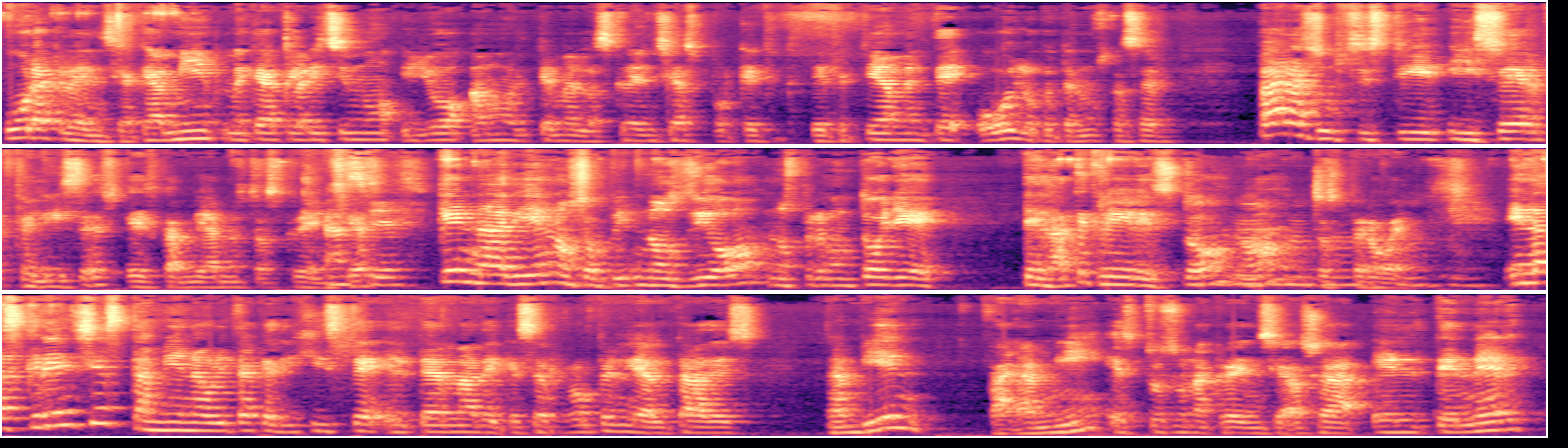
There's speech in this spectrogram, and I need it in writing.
pura creencia, que a mí me queda clarísimo y yo amo el tema de las creencias porque efectivamente hoy lo que tenemos que hacer para subsistir y ser felices es cambiar nuestras creencias. Así es. Que nadie nos, nos dio, nos preguntó, oye, ¿te late creer esto? ¿no? Entonces, pero bueno. En las creencias también, ahorita que dijiste el tema de que se rompen lealtades, también para mí esto es una creencia, o sea, el tener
